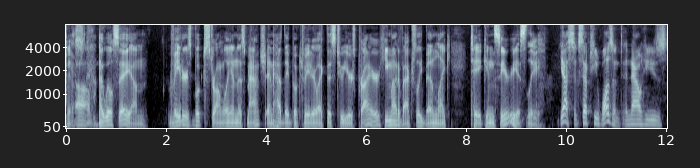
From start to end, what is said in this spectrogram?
Yes. Um, I will say, um, Vader's booked strongly in this match, and had they booked Vader like this two years prior, he might have actually been like taken seriously. Yes, except he wasn't, and now he's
